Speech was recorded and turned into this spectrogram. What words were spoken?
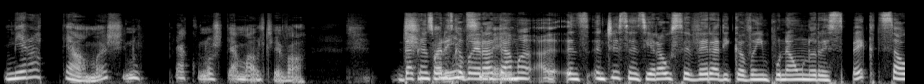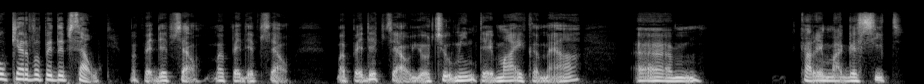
mi-era teamă și nu prea cunoșteam altceva. Dacă Și îmi spuneți că vă părinții era mei- teamă, în, în ce sens? Erau severe, adică vă impuneau un respect sau chiar vă pedepseau? Mă pedepseau, mă pedepseau, mă pedepseau. Eu ți minte, maică mea, um, care m-a găsit,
